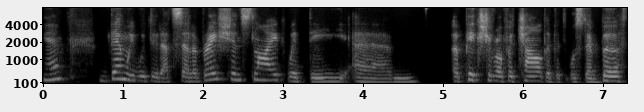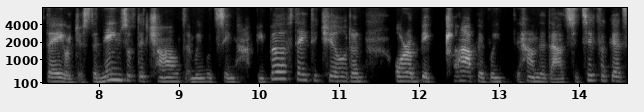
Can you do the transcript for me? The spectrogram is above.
Yeah. Then we would do that celebration slide with the um, a picture of a child, if it was their birthday or just the names of the child, and we would sing happy birthday to children or a big clap if we handed out certificates.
